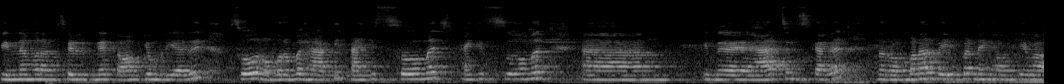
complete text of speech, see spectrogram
பின் நம்பர் அந்த சைடு இருக்குங்க. காமிக்க முடியாது. ஸோ ரொம்ப ரொம்ப happy thank you so much thank you so much இந்த ஆட்சன்ஸ்க்காக நான் ரொம்ப நாள் வெயிட் பண்ணேங்க. ஓகேவா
